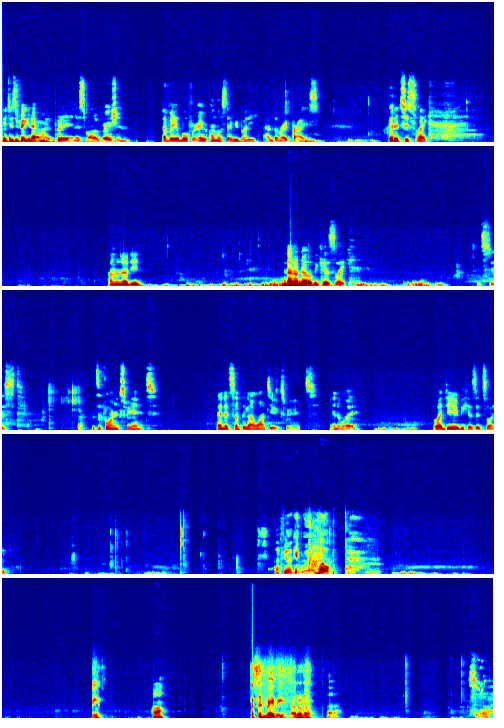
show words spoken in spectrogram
they just figured out how to put it in a smaller version available for almost everybody at the right price. But it's just like I don't know, dude. And I don't know because like it's just it's a foreign experience. And it's something I want to experience in a way. Well, I do because it's like I feel like it will help. Hmm. Huh? I said maybe. I don't know. So.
